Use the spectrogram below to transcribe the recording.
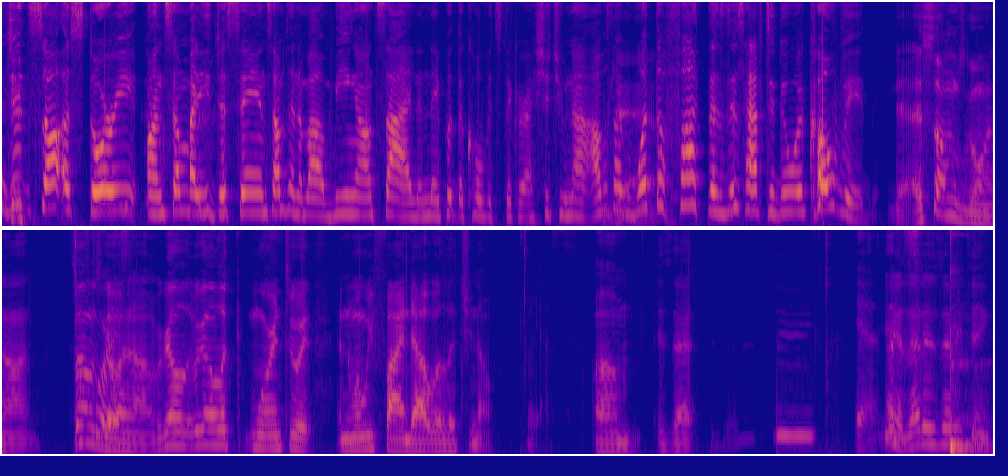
legit saw a story on somebody just saying something about being outside, and they put the COVID sticker. I shit you not. I was like, what the fuck does this have to do with COVID? Yeah, something's going on. Something's going on. We're gonna we're gonna look more into it, and when we find out, we'll let you know. Yes. Um, is that? Yeah. Yeah, That's, everything.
